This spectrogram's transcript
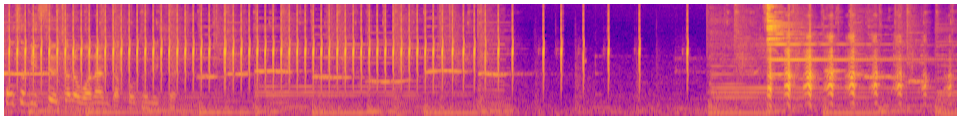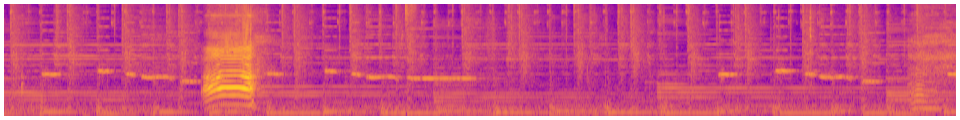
소소리스 저는 원합니다. 소소리스. 아. 아.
